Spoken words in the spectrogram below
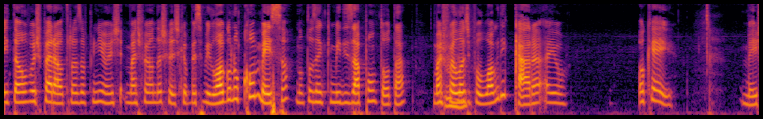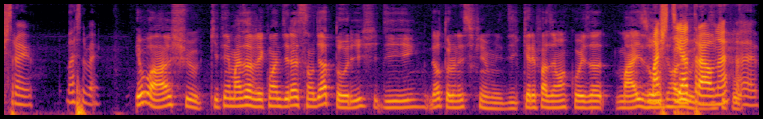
Então eu vou esperar outras opiniões, mas foi uma das coisas que eu percebi logo no começo, não tô dizendo que me desapontou, tá? Mas foi Uhum. logo, tipo, logo de cara, aí eu. Ok. Meio estranho. Mas tudo bem. Eu acho que tem mais a ver com a direção de atores de Del Toro nesse filme. De querer fazer uma coisa mais old Mais teatral, de, né? tipo, é,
